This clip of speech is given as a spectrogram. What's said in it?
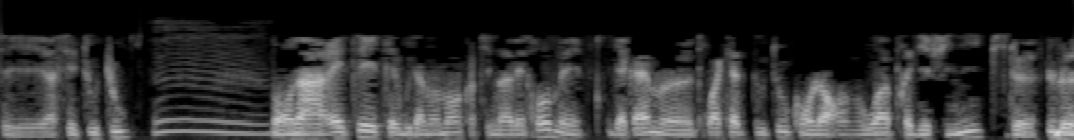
ces, à ces toutous. Hmm. Bon, on a arrêté, tu sais, au bout d'un moment quand il en avait trop, mais il y a quand même euh, trois, quatre toutous qu'on leur voit prédéfinis. Puis le, le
